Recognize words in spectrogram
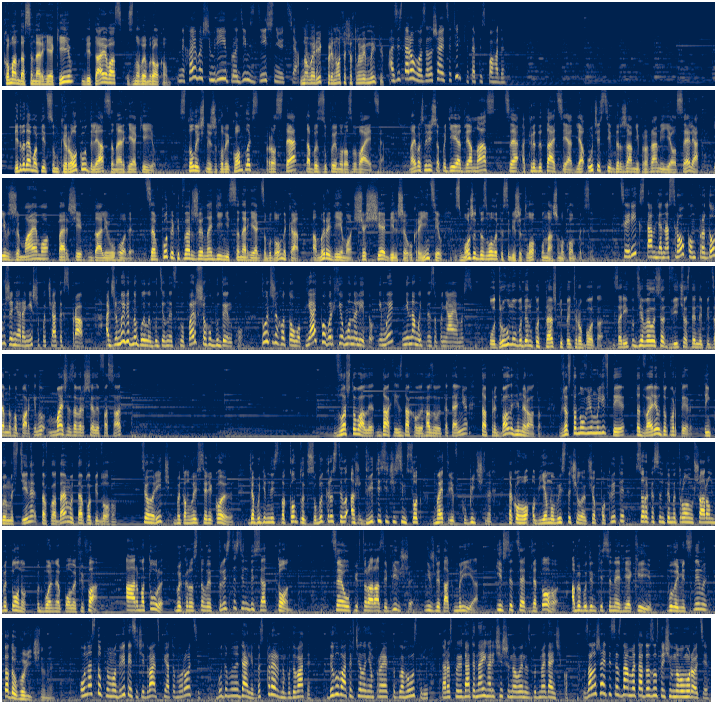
Команда Синергія Київ вітає вас з Новим роком. Нехай ваші мрії про дім здійснюються, Новий рік приносить щасливі миті. а зі старого залишаються тільки теплі спогади. Підведемо підсумки року для Синергія Київ. Столичний житловий комплекс росте та беззупинно розвивається. Найважливіша подія для нас це акредитація для участі в державній програмі ЄОСЕЛЯ і вже маємо перші вдалі угоди. Це вкотре підтверджує надійність синергії як забудовника. А ми радіємо, що ще більше українців зможуть дозволити собі житло у нашому комплексі. Цей рік став для нас роком продовження раніше початих справ, адже ми відновили будівництво першого будинку. Тут же готово 5 поверхів моноліту, і ми ні на мить не зупиняємось. У другому будинку теж кипить робота. За рік тут з'явилося дві частини підземного паркінгу, майже завершили фасад. Влаштували дах із даховою газовою котельнею та придбали генератор. Вже встановлюємо ліфти та двері до квартир, тинькуємо стіни та вкладаємо теплу підлогу. Цьогоріч бетон лився рікою. Для будівництва комплексу використали аж 2700 метрів кубічних. Такого об'єму вистачило, щоб покрити 40-сантиметровим шаром бетону футбольне поле ФІФА. А арматури використали 370 тонн. Це у півтора рази більше, ніж літак Мрія. І все це для того, аби будинки Синергія Київ були міцними та довговічними. У наступному 2025 році будемо надалі безперервно будувати, дивувати втіленням проекту благоустрою та розповідати найгарячіші новини з будмайданчику. Залишайтеся з нами та до зустрічі в новому році.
